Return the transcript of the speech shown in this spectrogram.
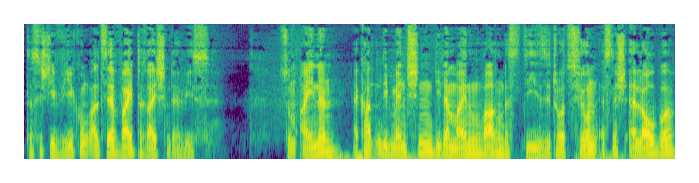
dass sich die Wirkung als sehr weitreichend erwies. Zum einen erkannten die Menschen, die der Meinung waren, dass die Situation es nicht erlaube,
